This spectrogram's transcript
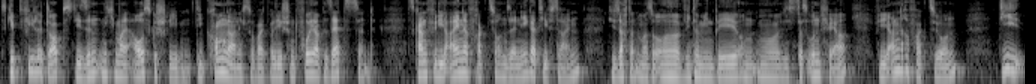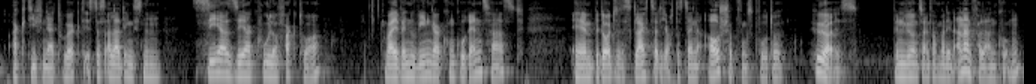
Es gibt viele Jobs, die sind nicht mal ausgeschrieben, die kommen gar nicht so weit, weil die schon vorher besetzt sind. Es kann für die eine Fraktion sehr negativ sein, die sagt dann immer so, oh, Vitamin B und oh, ist das unfair. Für die andere Fraktion, die aktiv networkt, ist das allerdings ein sehr, sehr cooler Faktor, weil wenn du weniger Konkurrenz hast, äh, bedeutet das gleichzeitig auch, dass deine Ausschöpfungsquote höher ist. Wenn wir uns einfach mal den anderen Fall angucken,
